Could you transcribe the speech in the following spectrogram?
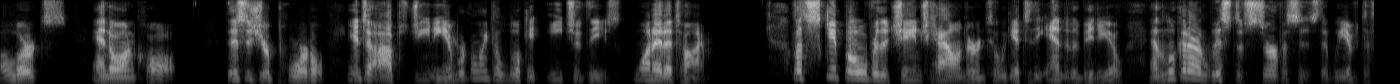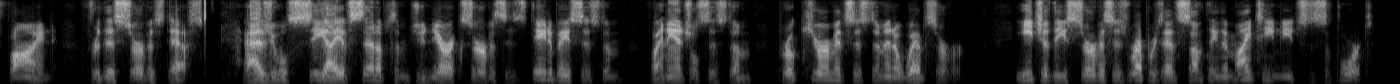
Alerts, and On Call. This is your portal into Ops OpsGenie, and we're going to look at each of these one at a time. Let's skip over the change calendar until we get to the end of the video and look at our list of services that we have defined for this service desk. As you will see, I have set up some generic services, database system, financial system, procurement system, and a web server. Each of these services represents something that my team needs to support.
